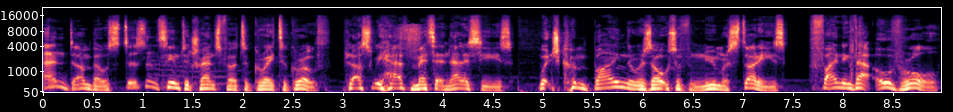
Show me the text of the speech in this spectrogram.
and dumbbells doesn't seem to transfer to greater growth. Plus we have meta-analyses, which combine the results of numerous studies, finding that overall,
